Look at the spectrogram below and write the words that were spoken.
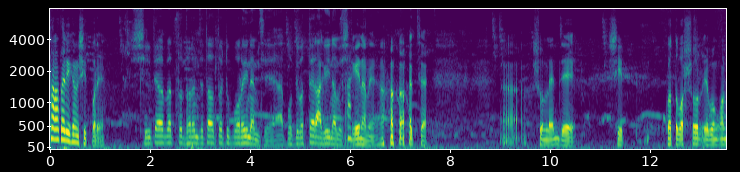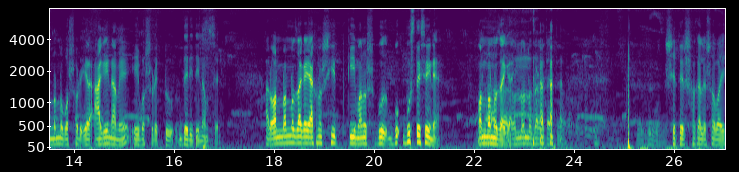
তাড়াতাড়ি এখানে শীত পড়ে? শীত এবার তো ধরেন যে তাও তো একটু পরেই নামছে আর প্রতিবাদের আগেই নামে শীত। আগেই নামে। আচ্ছা। আহ, শুনলেন যে শীত গত বছর এবং অন্যান্য বছর এর আগেই নামে এই বছর একটু দেরিতেই নামছে। আর অন্যান্য জায়গায় এখনও শীত কি মানুষ বু- বু- বুঝতেছেই না। অন্যান্য জায়গায়। অন্য অন্য জায়গায় তাই তো। শীতের সকালে সবাই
